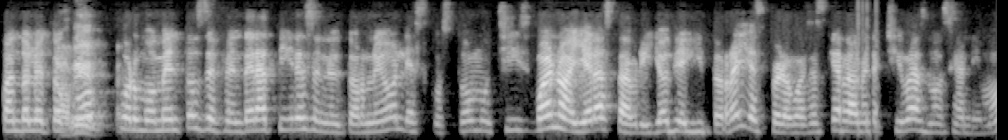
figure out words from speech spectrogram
Cuando le tocó por momentos defender a Tigres en el torneo, les costó muchísimo. Bueno, ayer hasta brilló Dieguito Reyes, pero pues es que realmente Chivas no se animó.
